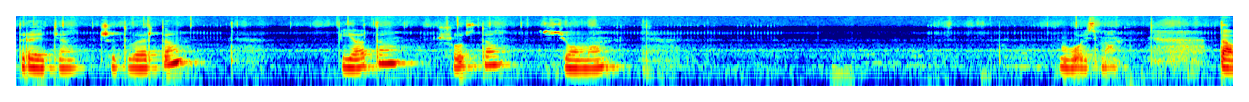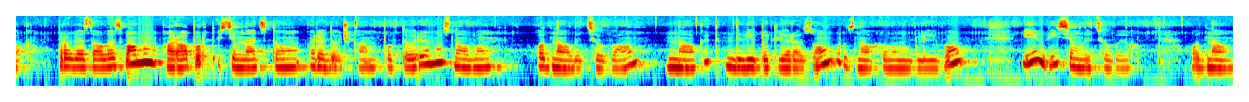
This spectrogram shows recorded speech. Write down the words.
третя, четверта, п'ята, шоста, сьома. Восьма. Так, пров'язали з вами рапорт 17 рядочка. Повторюємо знову. Одна лицьова, накид, дві петлі разом з нахилом вліво і 8 лицьових. Одна,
